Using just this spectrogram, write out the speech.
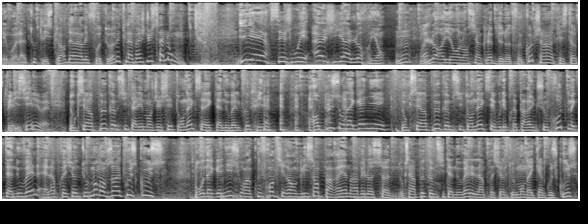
Et voilà toute l'histoire derrière les photos avec la vache du salon. Hier, c'est joué Agia Lorient. ouais. Lorient, l'ancien club de notre coach, hein, Christophe Pellissier. Pellissier, ouais. Donc c'est un peu comme si t'allais manger chez ton ex avec ta nouvelle copine. en plus, on a gagné. Donc c'est un peu comme si ton ex, elle voulait préparer une choucroute, mais que ta nouvelle, elle impressionne tout le monde en faisant un couscous. Bon, on a gagné sur un coup franc tiré en glissant par Ryan Raveloson. Donc c'est un peu comme si ta nouvelle, elle impressionne tout le monde avec un couscous,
